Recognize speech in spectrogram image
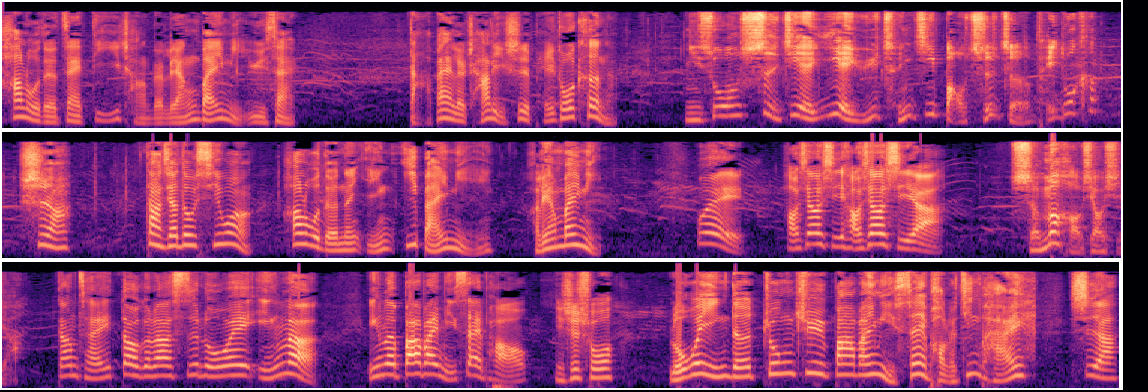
哈罗德在第一场的两百米预赛打败了查理士·培多克呢。你说世界业余成绩保持者培多克？是啊，大家都希望哈罗德能赢一百米和两百米。喂，好消息，好消息呀！什么好消息啊？刚才道格拉斯·罗威赢了，赢了八百米赛跑。你是说罗威赢得中距八百米赛跑的金牌？是啊，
